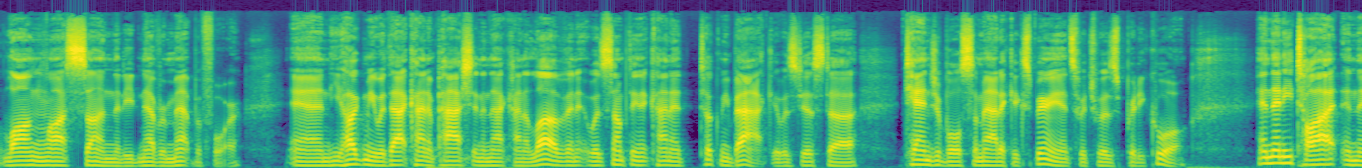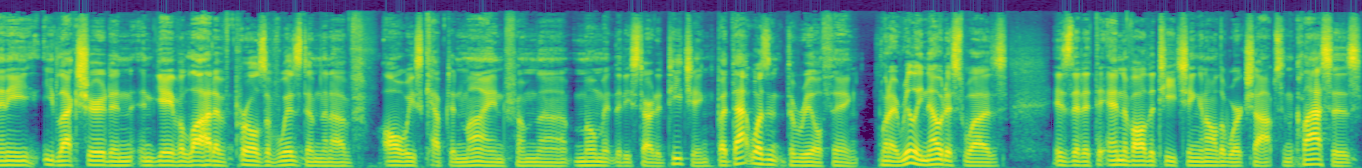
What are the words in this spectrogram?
long lost son that he'd never met before. And he hugged me with that kind of passion and that kind of love. And it was something that kind of took me back. It was just a tangible somatic experience, which was pretty cool and then he taught and then he, he lectured and, and gave a lot of pearls of wisdom that I've always kept in mind from the moment that he started teaching. But that wasn't the real thing. What I really noticed was is that at the end of all the teaching and all the workshops and classes,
